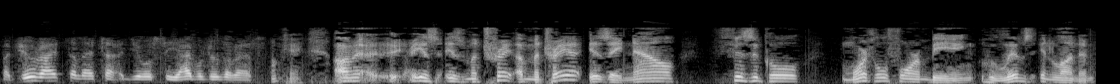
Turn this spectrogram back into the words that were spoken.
But you write the letter, and you will see. I will do the rest. Okay. Um, is is Maitreya, uh, Maitreya is a now physical mortal form being who lives in London.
